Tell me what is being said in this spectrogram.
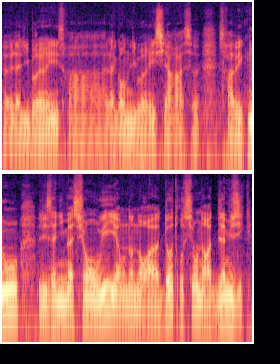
la librairie sera, la grande librairie Ciaras sera avec nous. Les animations, oui, on en aura d'autres aussi. On aura de la musique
